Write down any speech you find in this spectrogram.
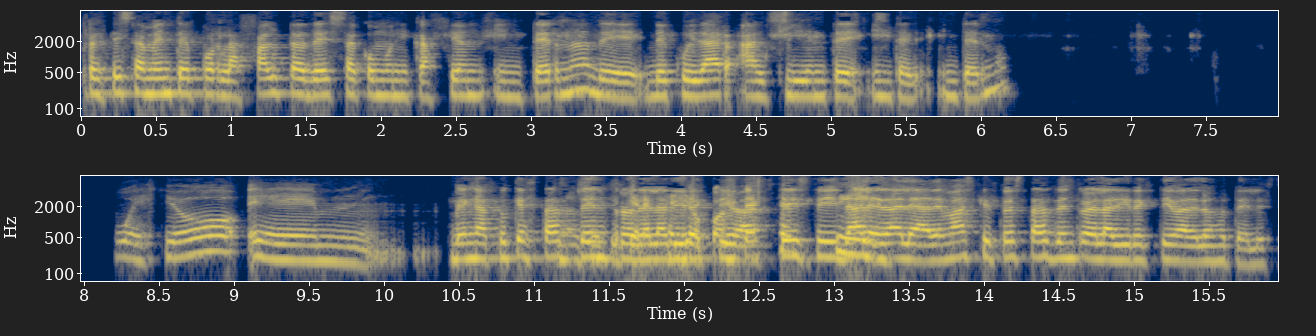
precisamente por la falta de esa comunicación interna, de, de cuidar al cliente inter- interno? Pues yo, em, Venga, tú que estás No sé si dentro de la directiva. sí, Sí. dale, dale. Además que tú estás dentro de la directiva de los hoteles.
